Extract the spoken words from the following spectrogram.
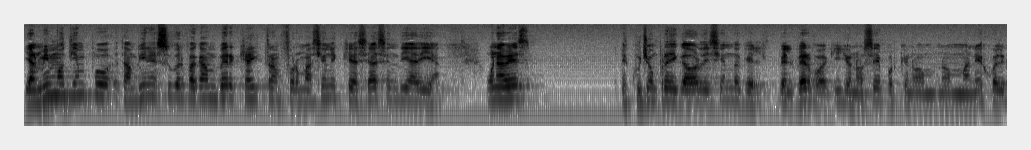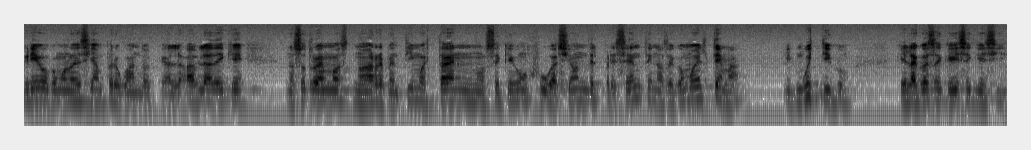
Y al mismo tiempo también es súper bacán ver que hay transformaciones que se hacen día a día. Una vez escuché a un predicador diciendo que el, verbo, aquí yo no sé porque no, manejo el griego como lo decían, pero cuando habla de que nosotros hemos, nos arrepentimos está en no sé qué conjugación del presente, no sé cómo es el tema lingüístico, que la cosa que dice que si,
